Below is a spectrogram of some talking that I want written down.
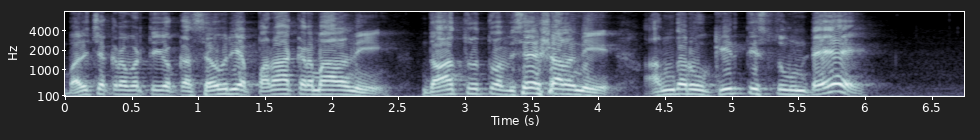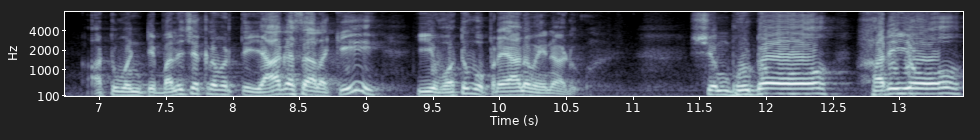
బలిచక్రవర్తి యొక్క శౌర్య పరాక్రమాలని దాతృత్వ విశేషాలని అందరూ కీర్తిస్తూ ఉంటే అటువంటి బలిచక్రవర్తి యాగశాలకి ఈ వటువు ప్రయాణమైనాడు. శంభుడో హరియో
